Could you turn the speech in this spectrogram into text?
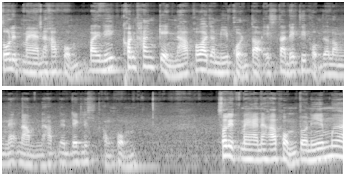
Solid Man นะครับผม ใบนี้ค่อนข้างเก่งนะครับ เพราะว่าจะมีผลต่อ Extra Deck ที่ผมจะลองแนะนำนะครับ ใน Deck List ของผม Solid Man นะครับผมตัวนี้เมื่อ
